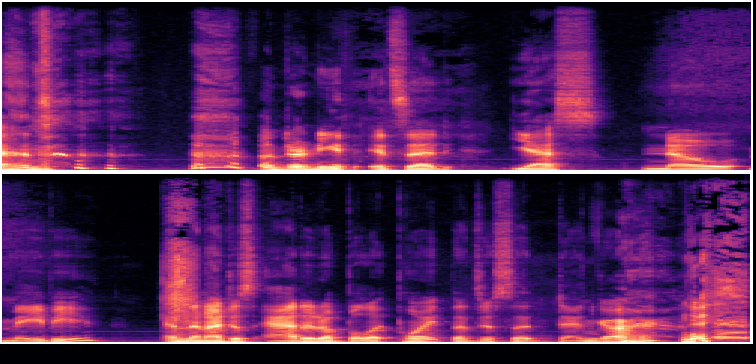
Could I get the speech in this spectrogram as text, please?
and underneath it said, "Yes, no, maybe." And then I just added a bullet point that just said Dengar.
